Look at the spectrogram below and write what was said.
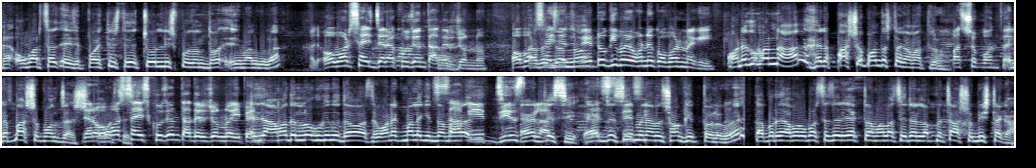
হ্যাঁ ওভার সাইজ এই যে পঁয়ত্রিশ থেকে চল্লিশ পর্যন্ত এই মালগুলা। ওভার সাইজ যারা খুঁজেন তাদের জন্য। হ্যাঁ। জন্য- রেটও কি ভাই অনেক ওভার নাকি? অনেক ওভার না এটা পাঁচশো পঞ্চাশ টাকা মাত্র। পাঁচশো পঞ্চাশ। এটা পাঁচশো পঞ্চাশ যারা ওভার সাইজ খুঁজেন তাদের জন্য এই এই যে আমাদের লোক কিন্তু দেওয়া আছে অনেক মালে কিন্তু আমরা অ্যাডজেসি SJC মানে আমাদের সংক্ষিপ্ত লোক তারপরে আবার ওভার সাইজের একটা মাল আছে এটা আপনার চারশো বিশ টাকা।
